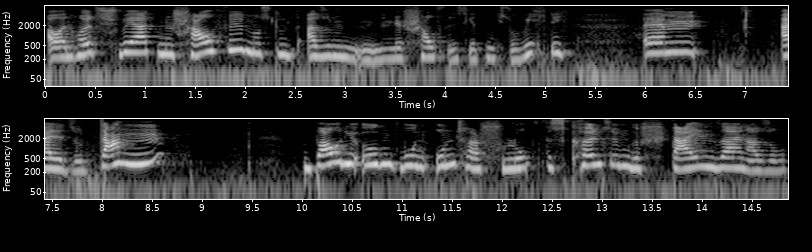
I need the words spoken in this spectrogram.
auch ein Holzschwert, eine Schaufel musst du, also eine Schaufel ist jetzt nicht so wichtig. Ähm, also dann bau dir irgendwo einen Unterschlupf. Es könnte im Gestein sein, also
